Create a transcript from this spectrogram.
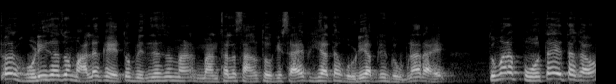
तर होडीचा जो मालक आहे तो बिझनेस माणसाला सांगतो की साहेब ही आता होडी आपली डुबणार आहे. तुम्हाला पोहता येतं का हो?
